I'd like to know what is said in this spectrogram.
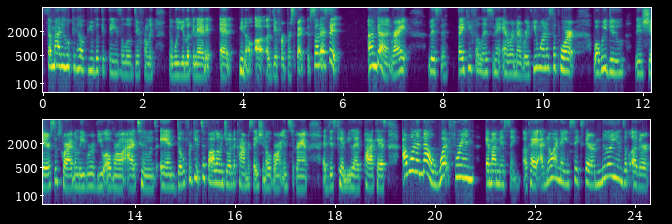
somebody who can help you look at things a little differently than when you're looking at it at, you know, a, a different perspective. So that's it. I'm done, right? Listen, thank you for listening. And remember, if you want to support what we do, then share, subscribe, and leave a review over on iTunes. And don't forget to follow and join the conversation over on Instagram at This Can't Be Life Podcast. I want to know what friend am I missing? Okay, I know I named six. There are millions of other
